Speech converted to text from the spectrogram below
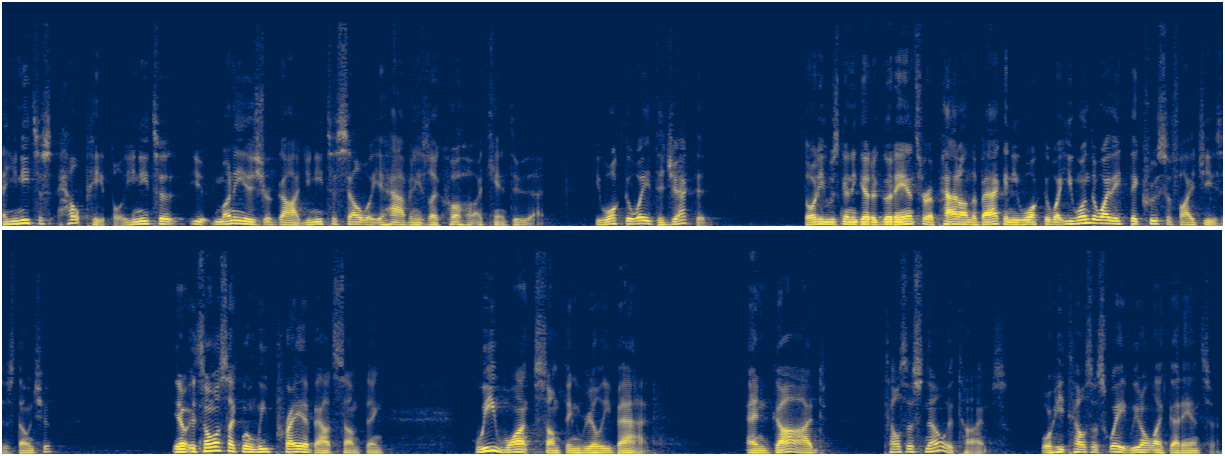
and you need to help people. You need to. You, money is your god. You need to sell what you have. And he's like, Oh, I can't do that. He walked away dejected. Thought he was going to get a good answer, a pat on the back, and he walked away. You wonder why they, they crucified Jesus, don't you? You know, it's almost like when we pray about something, we want something really bad. And God tells us no at times. Or he tells us, wait, we don't like that answer.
